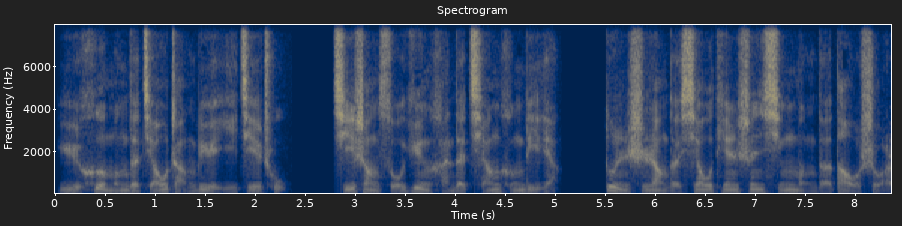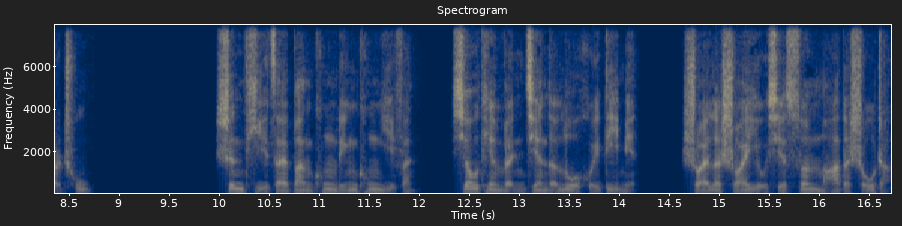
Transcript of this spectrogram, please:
与贺蒙的脚掌略一接触，其上所蕴含的强横力量，顿时让得萧天身形猛地倒射而出，身体在半空凌空一翻，萧天稳健地落回地面，甩了甩有些酸麻的手掌，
